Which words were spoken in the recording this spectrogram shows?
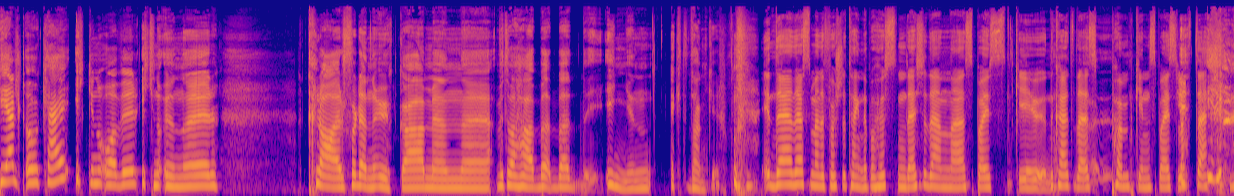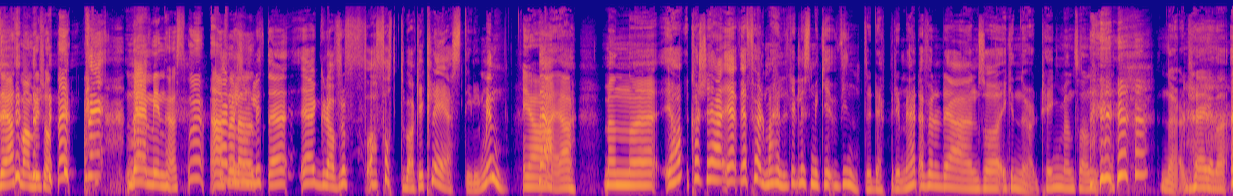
Helt ok. Ikke noe over, ikke noe under. Klar for denne uka, men uh, vet du hva, jeg har b b ingen ekte tanker. Det er det som er det første tegnet på høsten. Det er ikke den uh, spicy Hva heter det? Pumpkin spice latte. Det er at man blir sånn det er min høst. Mm, Jeg er liksom litt. Jeg er glad for å ha fått tilbake klesstilen min. Ja. Det er jeg. Men uh, ja, kanskje jeg, jeg, jeg føler meg heller liksom ikke vinterdeprimert. Jeg føler det er en så, ikke nerd-ting, men sånn nerd. Jeg.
